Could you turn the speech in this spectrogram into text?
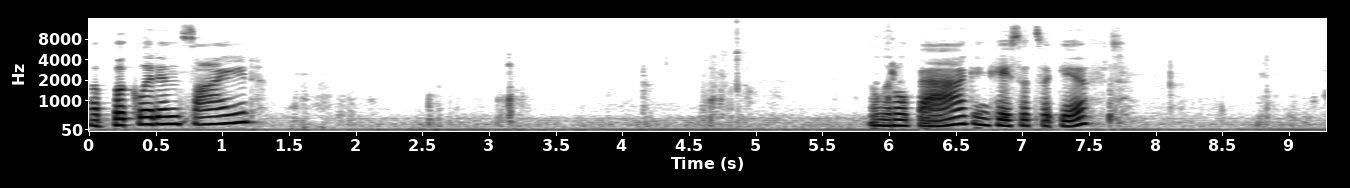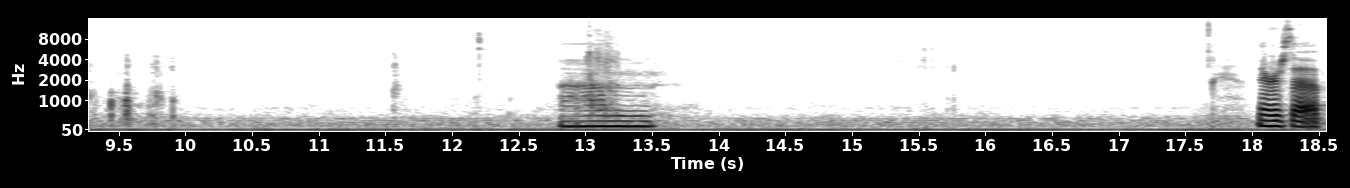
a booklet inside, a little bag in case it's a gift. Um, there's a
